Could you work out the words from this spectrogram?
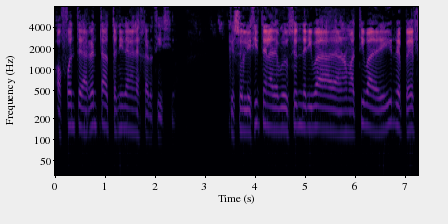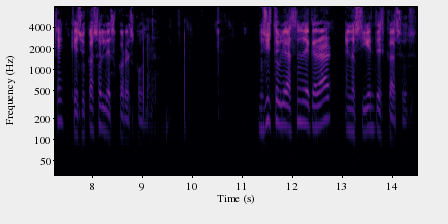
o fuente de renta obtenida en el ejercicio que soliciten la devolución derivada de la normativa del IRPF que en su caso les corresponda. No existe obligación de declarar en los siguientes casos.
